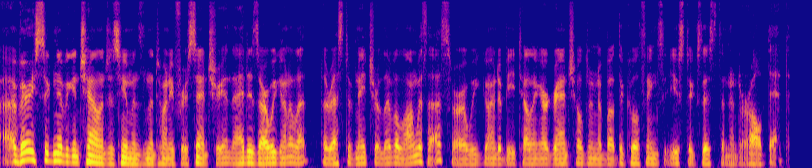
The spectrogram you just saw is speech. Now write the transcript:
a very significant challenge as humans in the 21st century, and that is: Are we going to let the rest of nature live along with us, or are we going to be telling our grandchildren about the cool things that used to exist and are all dead?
